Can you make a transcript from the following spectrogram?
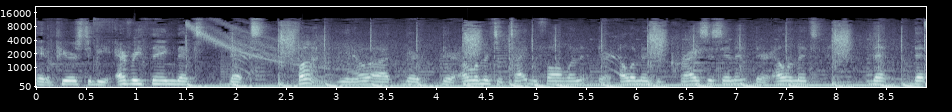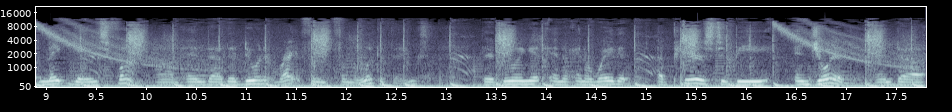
it appears to be everything that's that's fun. You know, uh, there there are elements of Titanfall in it. There are elements of Crysis in it. There are elements that that make games fun, um, and uh, they're doing it right from from the look of things. They're doing it in a, in a way that appears to be enjoyable, and uh,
